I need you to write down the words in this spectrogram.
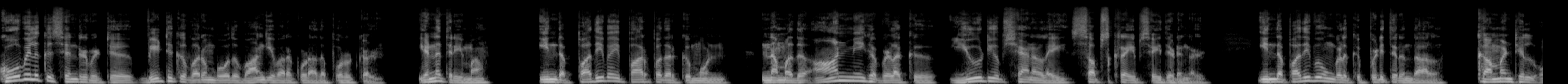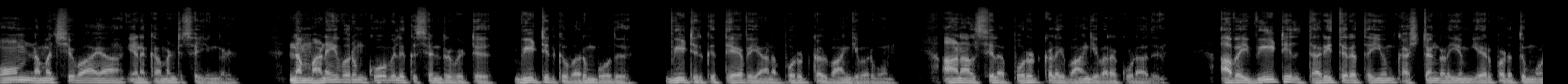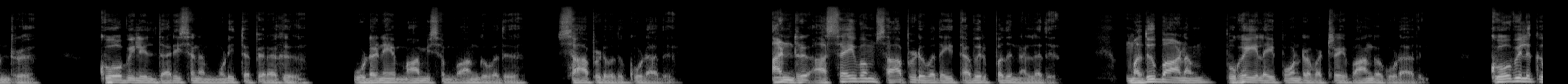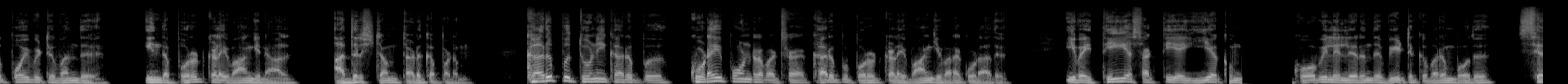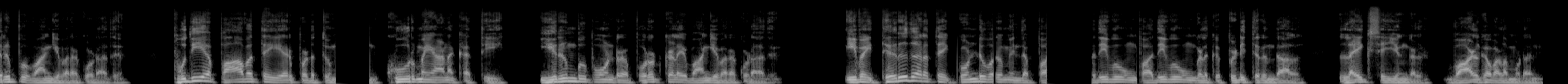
கோவிலுக்கு சென்றுவிட்டு வீட்டுக்கு வரும்போது வாங்கி வரக்கூடாத பொருட்கள் என்ன தெரியுமா? இந்த பதிவை பார்ப்பதற்கு முன் நமது ஆன்மீக விளக்கு யூடியூப் சேனலை சப்ஸ்கிரைப் செய்திடுங்கள். இந்த பதிவு உங்களுக்கு பிடித்திருந்தால் கமெண்டில் ஓம் நமச்சிவாயா என கமெண்ட் செய்யுங்கள். நம் அனைவரும் கோவிலுக்கு சென்றுவிட்டு வீட்டிற்கு வரும்போது வீட்டிற்கு தேவையான பொருட்கள் வாங்கி வருவோம். ஆனால் சில பொருட்களை வாங்கி வரக்கூடாது. அவை வீட்டில் தரித்திரத்தையும் கஷ்டங்களையும் ஏற்படுத்தும் ஒன்று. கோவிலில் தரிசனம் முடித்த பிறகு உடனே மாமிசம் வாங்குவது சாப்பிடுவது கூடாது. அன்று அசைவம் சாப்பிடுவதை தவிர்ப்பது நல்லது. மதுபானம் புகையிலை போன்றவற்றை வாங்கக்கூடாது. கோவிலுக்கு போய்விட்டு வந்து இந்த பொருட்களை வாங்கினால் அதிர்ஷ்டம் தடுக்கப்படும். கருப்பு துணி கருப்பு குடை போன்றவற்ற கருப்பு பொருட்களை வாங்கி வரக்கூடாது. இவை தீய சக்தியை இயக்கும் கோவிலிலிருந்து வீட்டுக்கு வரும்போது செருப்பு வாங்கி வரக்கூடாது. புதிய பாவத்தை ஏற்படுத்தும் கூர்மையான கத்தி இரும்பு போன்ற பொருட்களை வாங்கி வரக்கூடாது. இவை தெருதரத்தை கொண்டு வரும் இந்த பதிவு பதிவு உங்களுக்கு பிடித்திருந்தால் லைக் செய்யுங்கள். வாழ்க வளமுடன்.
